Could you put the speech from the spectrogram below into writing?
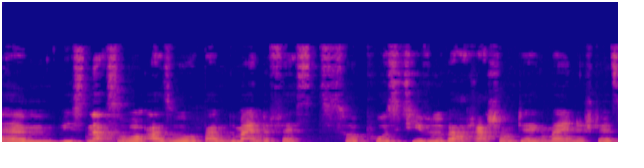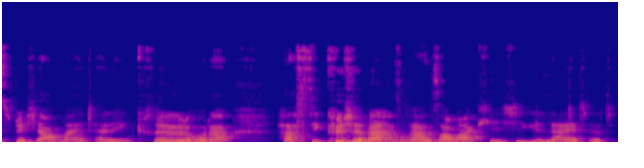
Ähm, wie ist denn das so? Also beim Gemeindefest zur positiven Überraschung der Gemeinde stellst du dich ja auch mal hinter den Grill oder hast die Küche bei unserer Sommerkirche geleitet.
